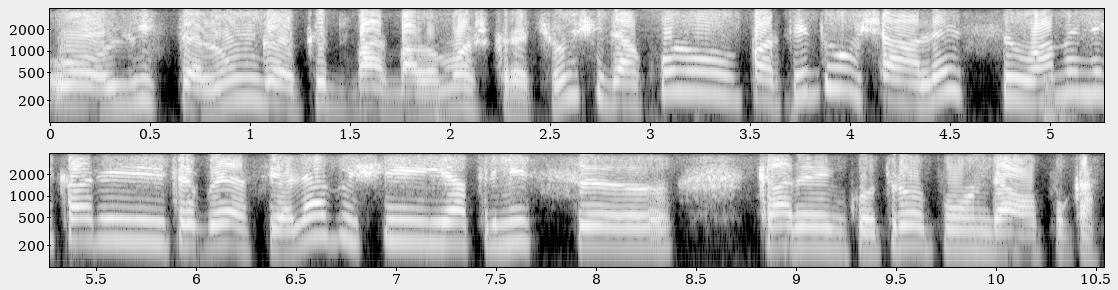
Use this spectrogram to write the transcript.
o listă lungă cât barba lui Moș Crăciun și de acolo partidul și-a ales oamenii care trebuia să-i aleagă și i-a trimis uh, care încotro pe unde au apucat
